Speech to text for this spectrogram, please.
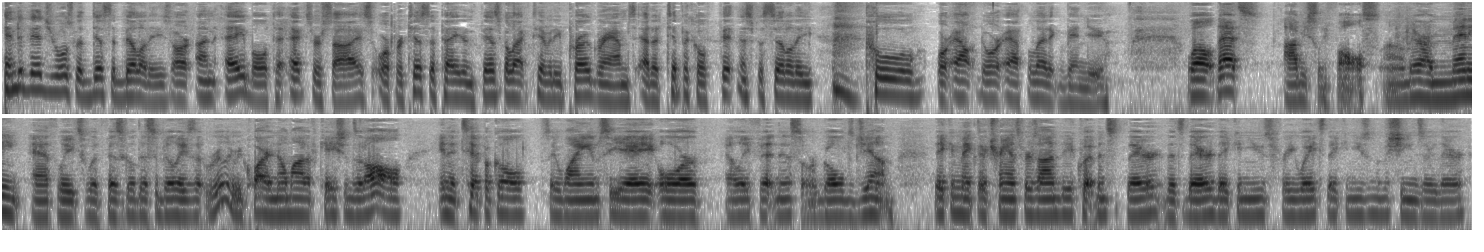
Individuals with disabilities are unable to exercise or participate in physical activity programs at a typical fitness facility, pool, or outdoor athletic venue. Well, that's obviously false. Uh, there are many athletes with physical disabilities that really require no modifications at all in a typical, say, YMCA or LA Fitness or Gold's Gym. They can make their transfers on the equipment that's there. That's there. They can use free weights. They can use the machines that are there.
